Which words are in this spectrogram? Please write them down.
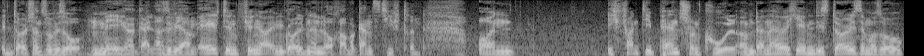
in Deutschland sowieso mega geil. Also wir haben echt den Finger im goldenen Loch, aber ganz tief drin. Und ich fand die Pants schon cool. Und dann höre ich eben die Stories immer so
